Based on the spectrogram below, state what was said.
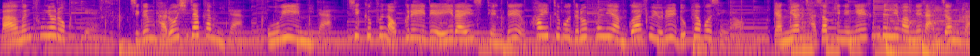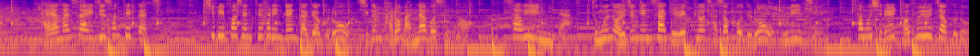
마음은 풍요롭게. 지금 바로 시작합니다. 5위입니다. 시크푼 업그레이드 A라인 스탠드 화이트보드로 편리함과 효율을 높여보세요. 양면 자석 기능에 흔들림 없는 안정감, 다양한 사이즈 선택까지 12% 할인된 가격으로 지금 바로 만나보세요. 4위입니다. 두문 월중 행사 계획표 자석보드로 우리 집 사무실을 더 효율적으로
